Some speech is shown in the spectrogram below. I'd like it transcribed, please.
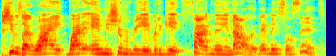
She was like, why? Why did Amy Schumer be able to get five million dollars? That makes no sense.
